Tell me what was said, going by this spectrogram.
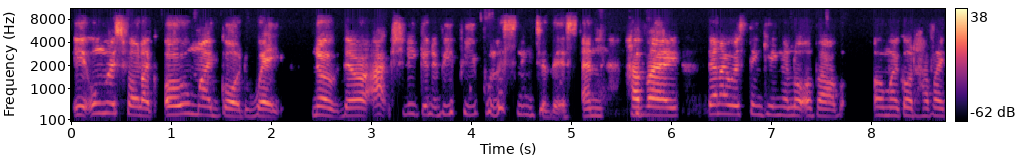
It almost felt like oh my god wait no there are actually going to be people listening to this. And have i then i was thinking a lot about oh my god have i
